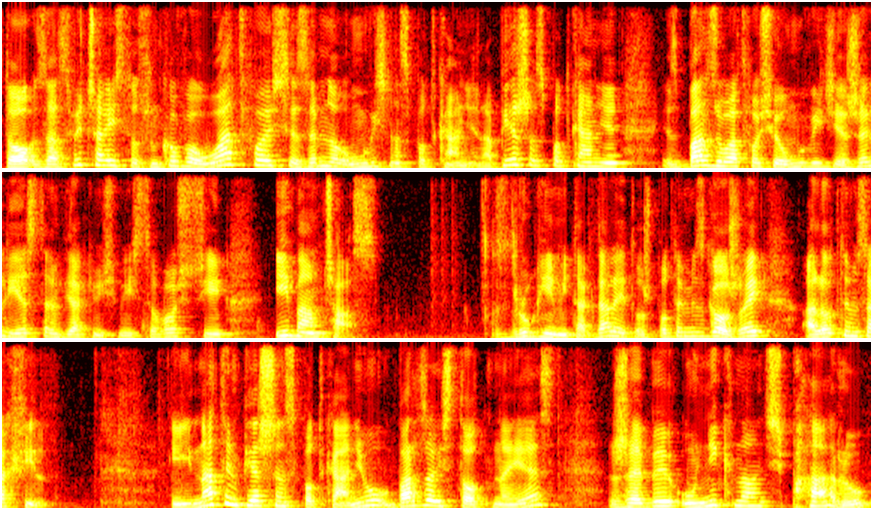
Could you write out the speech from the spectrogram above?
to zazwyczaj stosunkowo łatwo jest się ze mną umówić na spotkanie. Na pierwsze spotkanie jest bardzo łatwo się umówić, jeżeli jestem w jakiejś miejscowości i mam czas. Z drugim i tak dalej, to już potem jest gorzej, ale o tym za chwilę. I na tym pierwszym spotkaniu bardzo istotne jest, żeby uniknąć paru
